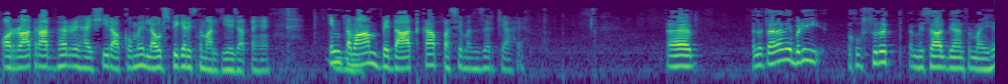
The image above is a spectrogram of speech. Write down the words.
اور رات رات بھر رہائشی علاقوں میں لاؤڈ اسپیکر استعمال کیے جاتے ہیں۔ ان تمام بدعات کا پس منظر کیا ہے؟ اللہ تعالیٰ نے بڑی خوبصورت مثال بیان فرمائی ہے۔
